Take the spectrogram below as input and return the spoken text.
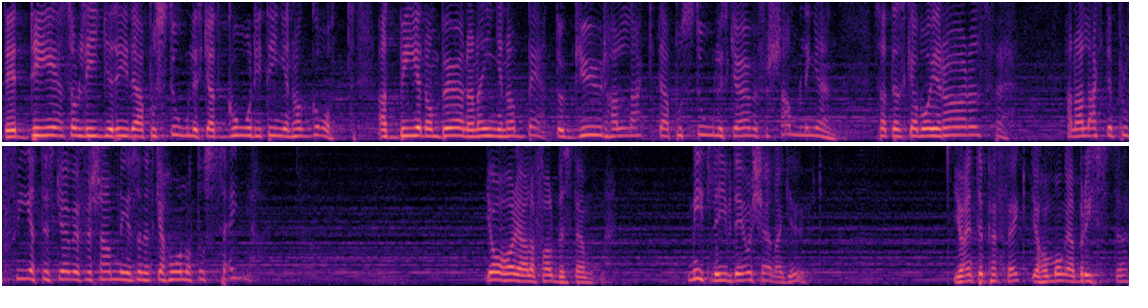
Det är det som ligger i det apostoliska, att gå dit ingen har gått. Att be de bönerna ingen har bett. Och Gud har lagt det apostoliska över församlingen så att den ska vara i rörelse. Han har lagt det profetiska över församlingen så den ska ha något att säga. Jag har i alla fall bestämt mig. Mitt liv det är att tjäna Gud. Jag är inte perfekt, jag har många brister.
